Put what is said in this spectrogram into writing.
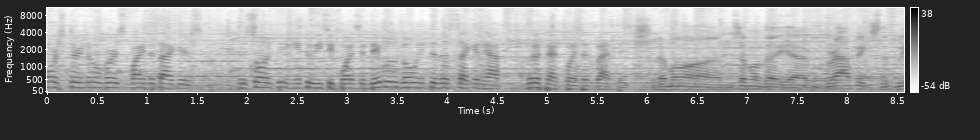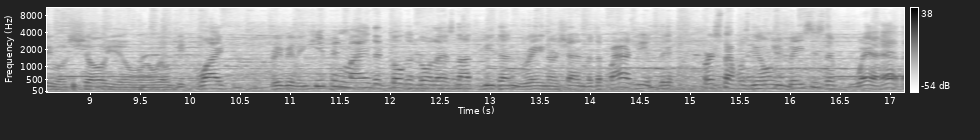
forced turnovers by the Tigers, resulting into easy points, and they will go into the second half with a 10-point advantage. Alam some of the uh, graphics that we will show you will be quite revealing. Keep in mind that Coca-Cola has not beaten Rain or Shine, but apparently if the first half was the only basis, they're way ahead.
